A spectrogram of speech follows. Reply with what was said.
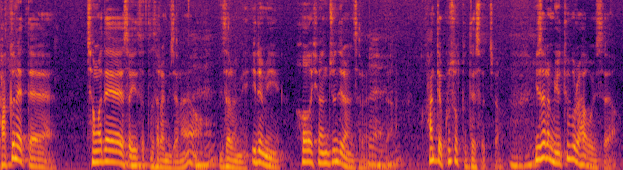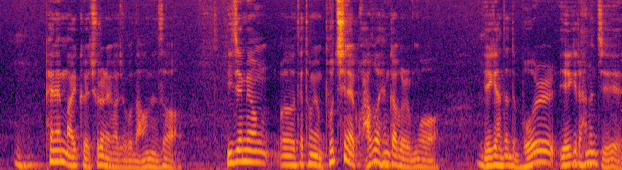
박근혜 때 청와대에서 있었던 사람이잖아요. 네. 이 사람이 이름이 허현준이라는 사람입니다. 네. 한때 구속도 됐었죠. 이 사람 유튜브를 하고 있어요. 펜앤마이크에 출연해가지고 나오면서 이재명 어, 대통령 부친의 과거 행각을 뭐 얘기한다는데 뭘 얘기를 하는지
